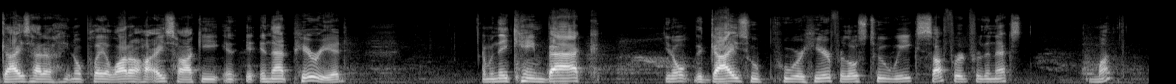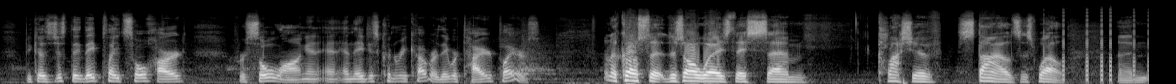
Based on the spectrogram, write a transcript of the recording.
guys had to you know play a lot of ice hockey in, in that period. And when they came back, you know, the guys who, who were here for those two weeks suffered for the next month because just they, they played so hard for so long, and, and, and they just couldn't recover. They were tired players. And of course, uh, there's always this um, clash of styles as well. Um,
